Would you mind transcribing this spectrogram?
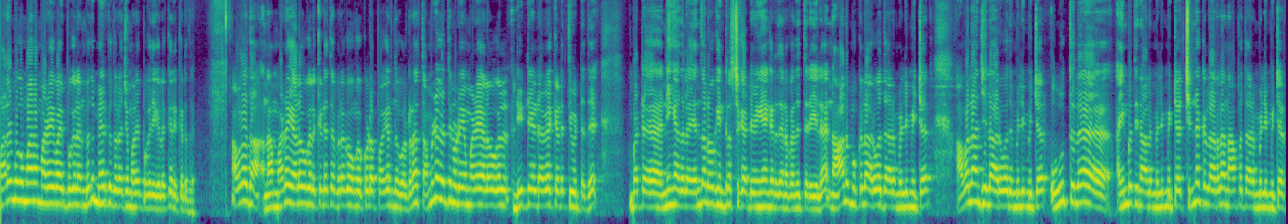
மறைமுகமான மழை வாய்ப்புகள் என்பது மேற்கு தொடர்ச்சி மலைப்பகுதிகளுக்கு இருக்கிறது. அவ்வளோதான் நான் மழை அளவுகள் கிடைத்த பிறகு உங்கள் கூட பகிர்ந்து கொள்கிறேன் தமிழகத்தினுடைய மழை அளவுகள் டீட்டெயில்டாகவே கிடைத்து விட்டது. பட் நீங்கள் அதில் எந்த அளவுக்கு இன்ட்ரெஸ்ட் காட்டுவீங்கிறது எனக்கு வந்து தெரியல. நாலு முக்கில் அறுபத்தாறு மில்லிமீட்டர் அவலாஞ்சியில் அறுபது மில்லிமீட்டர் ஊத்தில் ஐம்பத்தி நாலு மில்லிமீட்டர் சின்ன கிளாரில் நாற்பத்தாறு மில்லிமீட்டர்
